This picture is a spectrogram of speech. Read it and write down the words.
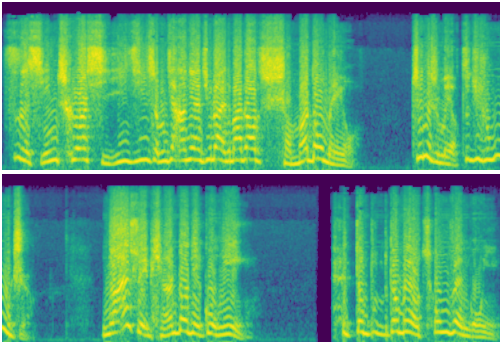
自行车、洗衣机、什么家电，就乱七八糟，什么都没有，真的是没有。这就是物质，暖水瓶都得供应，都不都没有充分供应。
